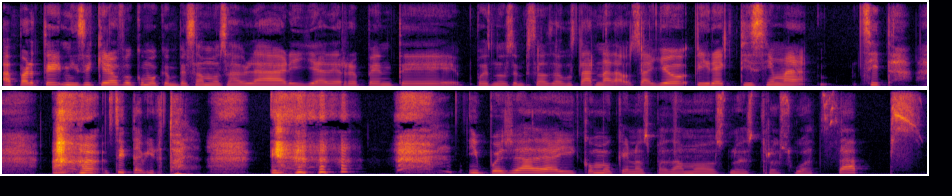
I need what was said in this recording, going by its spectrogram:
aparte, ni siquiera fue como que empezamos a hablar y ya de repente, pues nos empezamos a gustar nada. O sea, yo directísima cita, cita virtual. y pues ya de ahí como que nos pasamos nuestros WhatsApps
